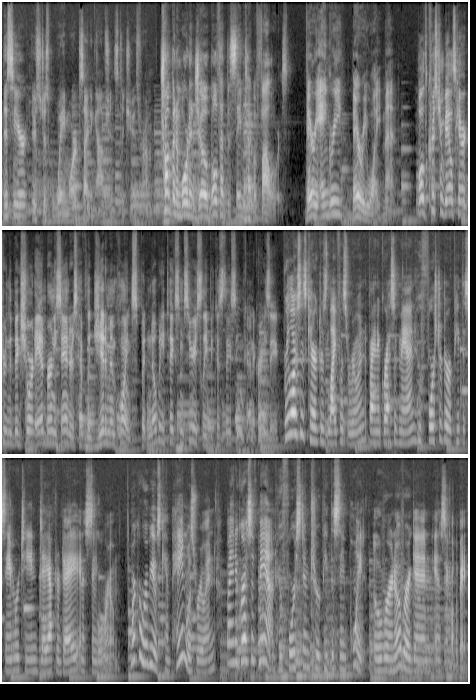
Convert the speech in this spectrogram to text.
This year, there's just way more exciting options to choose from. Trump and Immortan Joe both had the same type of followers. Very angry, very white men. Both Christian Bale's character in The Big Short and Bernie Sanders have legitimate points, but nobody takes them seriously because they seem kind of crazy. Brie Larson's character's life was ruined by an aggressive man who forced her to repeat the same routine day after day in a single room. Marco Rubio's campaign was ruined by an aggressive man who forced him to repeat the same point over and over again in a single debate.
